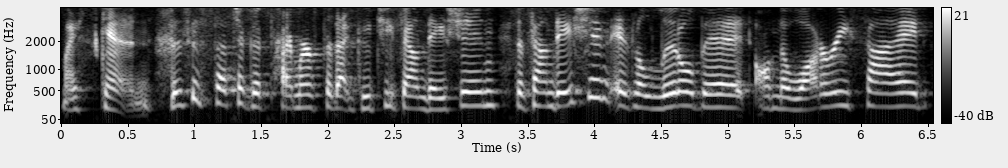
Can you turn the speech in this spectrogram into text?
my skin. This is such a good primer for that Gucci foundation. The foundation is a little bit on the watery side.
